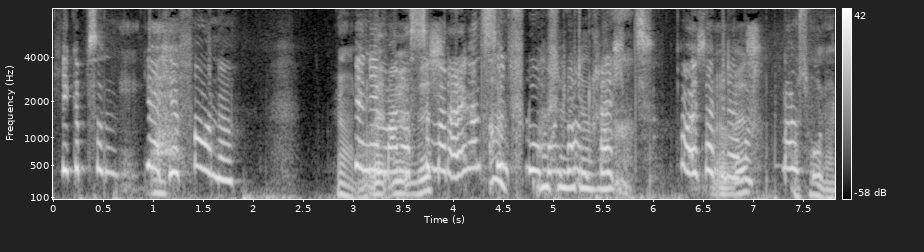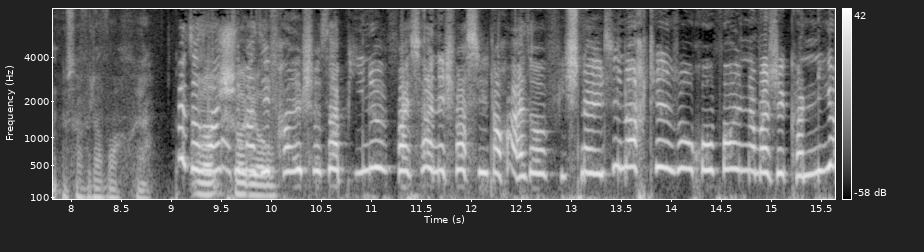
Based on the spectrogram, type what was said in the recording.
hier gibt's ein. Ja, hier vorne. Ja, Wir nehmen mal das Zimmer da ganz Ah, den Flur schon runter und rechts. Oh, ist er wieder wach. Na Achso, gut. dann ist er wieder wach, ja. Also Oh, sagen Sie mal, Sie Entschuldigung. falsche Sabine. Weiß ja nicht, was Sie noch. Also, wie schnell Sie nach Tesoro wollen, aber Sie können hier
